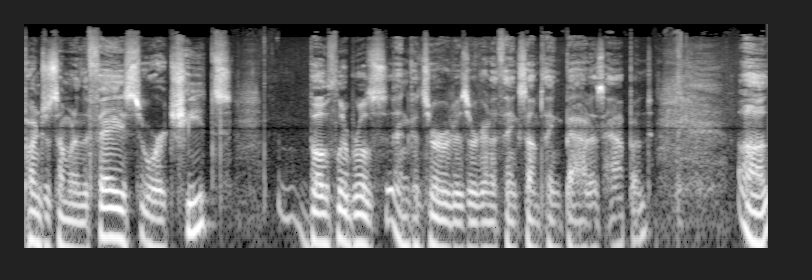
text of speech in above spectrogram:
punches someone in the face or cheats, both liberals and conservatives are going to think something bad has happened. Uh,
